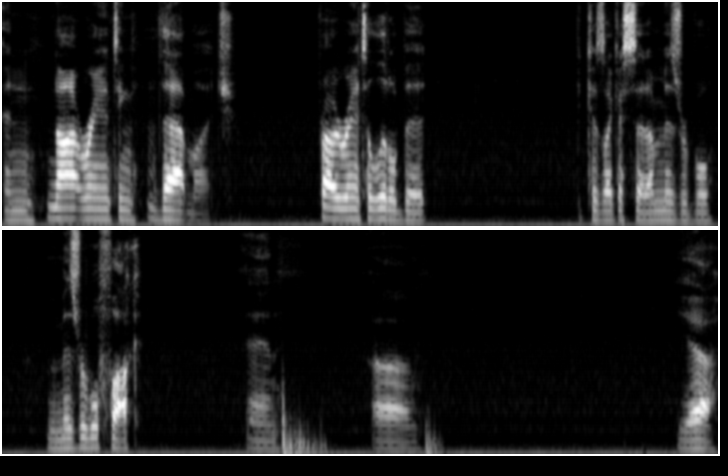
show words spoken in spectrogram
and not ranting that much. Probably rant a little bit because, like I said, I'm miserable. I'm a miserable fuck and um, yeah,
